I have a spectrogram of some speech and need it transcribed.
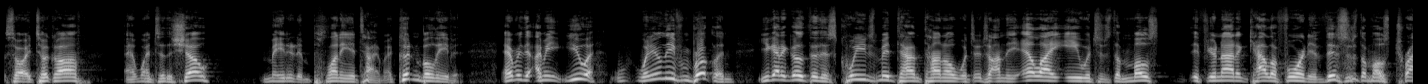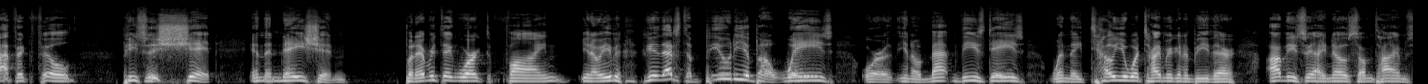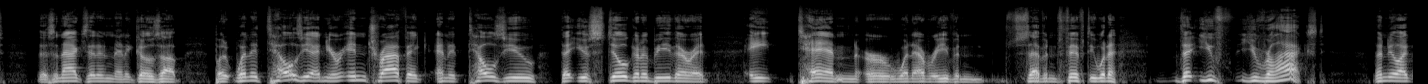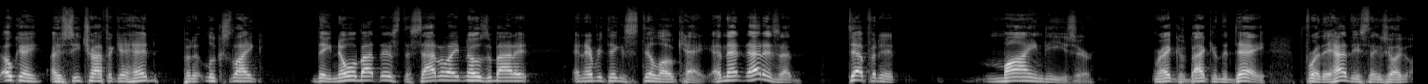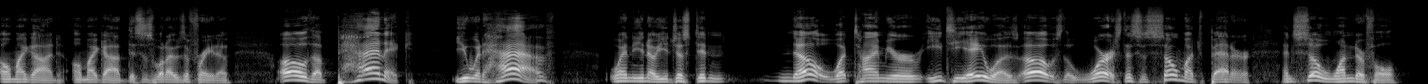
So I took off and went to the show. Made it in plenty of time. I couldn't believe it. Everything. I mean, you when you leave from Brooklyn, you got to go through this Queens Midtown Tunnel, which is on the LIE, which is the most. If you're not in California, this is the most traffic filled piece of shit in the nation but everything worked fine. You know, even that's the beauty about Waze or you know map these days when they tell you what time you're going to be there. Obviously, I know sometimes there's an accident and it goes up, but when it tells you and you're in traffic and it tells you that you're still going to be there at eight ten or whatever, even seven fifty, whatever, that you you relaxed. Then you're like, okay, I see traffic ahead, but it looks like they know about this. The satellite knows about it and everything's still okay. And that that is a definite mind easer, right? Because back in the day, before they had these things, you're like, oh my God, oh my God, this is what I was afraid of. Oh, the panic you would have when, you know, you just didn't know what time your ETA was. Oh, it was the worst. This is so much better and so wonderful.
